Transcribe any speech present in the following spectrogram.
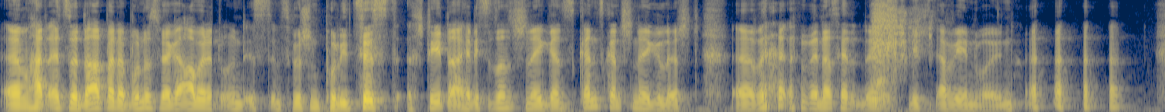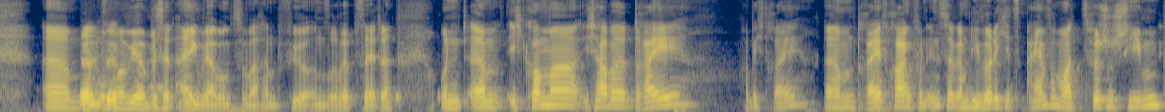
Ähm, hat als Soldat bei der Bundeswehr gearbeitet und ist inzwischen Polizist. Es steht da. Hätte ich es sonst schnell, ganz, ganz, ganz schnell gelöscht, äh, wenn das hätte nicht erwähnen wollen. ähm, um mal wieder ein bisschen Eigenwerbung zu machen für unsere Webseite. Und ähm, ich komme mal, ich habe drei, habe ich drei? Ähm, drei Fragen von Instagram, die würde ich jetzt einfach mal zwischenschieben.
